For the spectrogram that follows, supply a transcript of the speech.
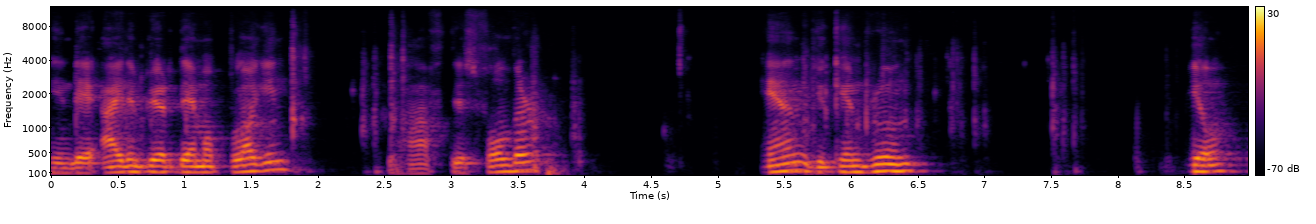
In the iDempiere demo plugin, you have this folder, and you can run build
